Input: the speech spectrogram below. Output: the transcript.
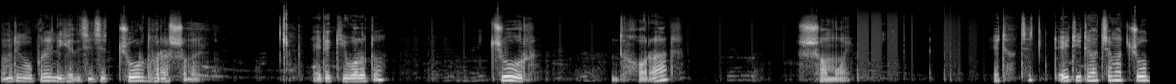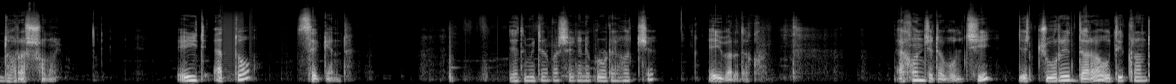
আমি এটাকে ওপরেই লিখে দিচ্ছি যে চোর ধরার সময়। এটা কি বলতো? চোর ধরার সময়। এটা হচ্ছে, এই টিটা হচ্ছে আমার চোর ধরার সময়। এই এত সেকেন্ড। যেহেতু মিটার পার সেকেন্ডে পুরোটাই হচ্ছে, এইবারে দেখো। এখন যেটা বলছি যে চোরের দ্বারা অতিক্রান্ত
